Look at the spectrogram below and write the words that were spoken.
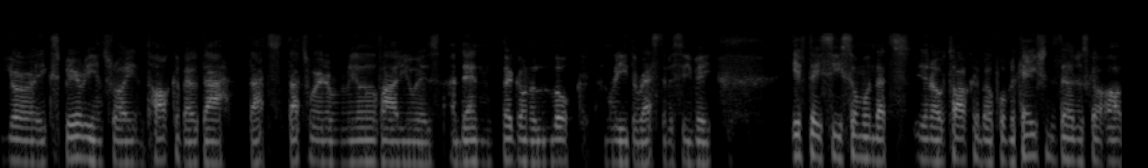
your experience right and talk about that, that's that's where the real value is. And then they're going to look and read the rest of the CV. If they see someone that's you know talking about publications, they'll just go, "Oh,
